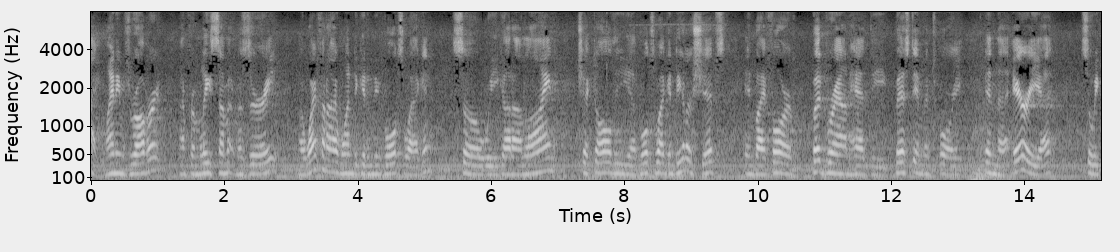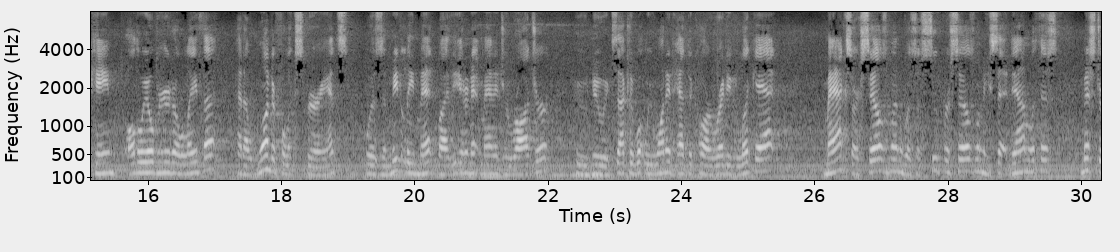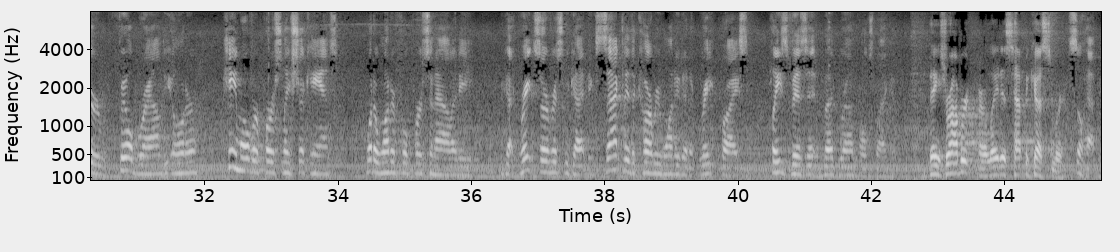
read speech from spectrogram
Hi, my name is Robert. I'm from Lee Summit, Missouri. My wife and I wanted to get a new Volkswagen, so we got online, checked all the uh, Volkswagen dealerships, and by far, Bud Brown had the best inventory in the area. So we came all the way over here to Olathe, had a wonderful experience, was immediately met by the internet manager Roger, who knew exactly what we wanted, had the car ready to look at. Max, our salesman, was a super salesman. He sat down with us. Mr. Phil Brown, the owner, came over personally, shook hands. What a wonderful personality. We got great service. We got exactly the car we wanted at a great price. Please visit Bud Brown Volkswagen. Thanks, Robert, our latest happy customer. So happy.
